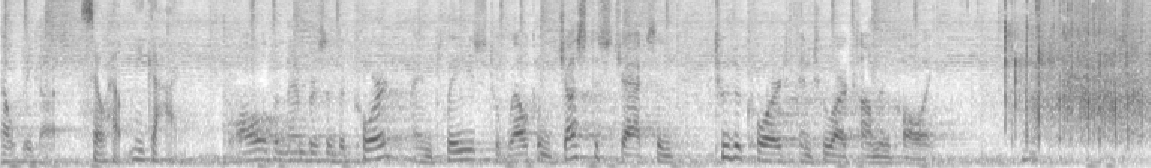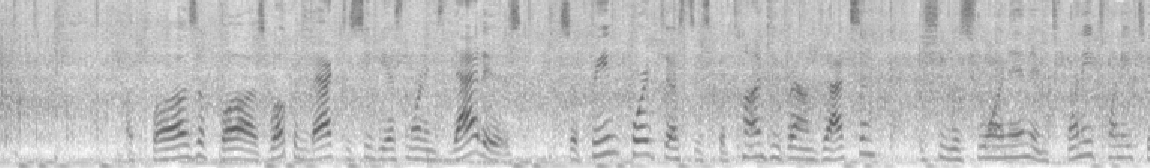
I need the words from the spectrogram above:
Help me God. So help me God. All of the members of the court, I am pleased to welcome Justice Jackson to the court and to our common calling. Applause, applause. Welcome back to CBS Mornings. That is Supreme Court Justice Ketanji Brown Jackson as she was sworn in in 2022.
